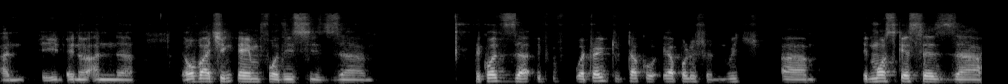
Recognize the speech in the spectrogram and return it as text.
And you know, and uh, the overarching aim for this is um, because uh, if, if, we're trying to tackle air pollution, which um, in most cases uh,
